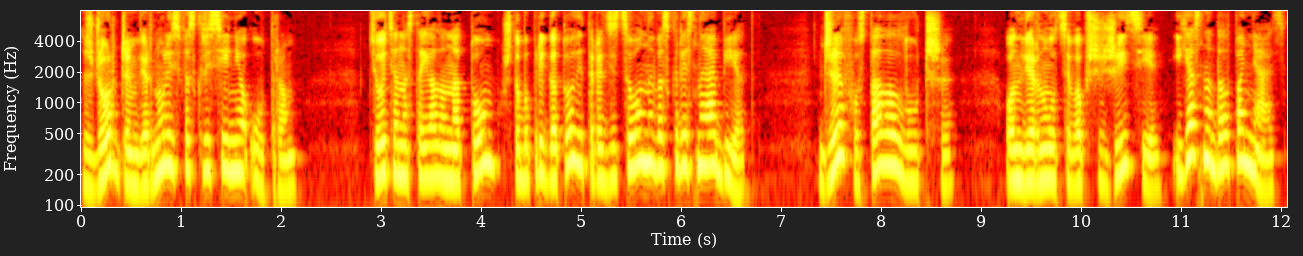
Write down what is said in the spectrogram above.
с Джорджем вернулись в воскресенье утром. Тетя настояла на том, чтобы приготовить традиционный воскресный обед. Джеффу стало лучше. Он вернулся в общежитие и ясно дал понять,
